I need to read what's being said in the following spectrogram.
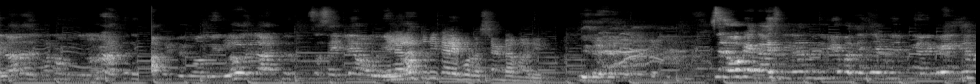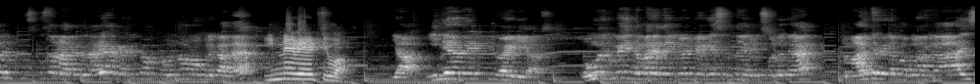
என்னால அது பண்ண முடியலன்னா அடுத்து நீங்க டாபிக் வாங்குறீங்களோ இல்ல அடுத்து புதுசா சைட்லயே வாங்குறீங்களோ இல்லைன்னா துணி காய போடுற ஸ்டாண்டா மாதிரி சரி ஓகே गाइस நீங்க இந்த வீடியோ பார்த்து என்ஜாய் பண்ணிருப்பீங்க நினைக்கிறேன் இதே மாதிரி புதுசு புதுசா நாங்க நிறைய கண்டிப்பா பண்ணுவோம் உங்களுக்காக இன்னோவேட்டிவா யா இன்னோவேட்டிவ் ஐடியாஸ் உங்களுக்குமே இந்த மாதிரி ஏதாவது இன்வென்ட் ஐடியாஸ் இருந்தா எனக்கு சொல்லுங்க. நம்ம அடுத்த வீடியோ பார்க்கலாம் guys.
